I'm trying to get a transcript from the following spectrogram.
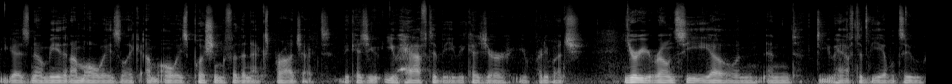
you guys know me that I'm always like I'm always pushing for the next project because you you have to be because you're you're pretty much you're your own CEO and and you have to be able to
